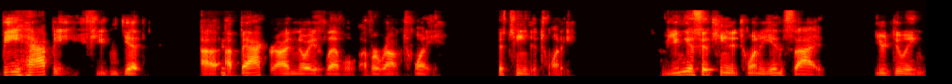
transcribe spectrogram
be happy if you can get a, a, background noise level of around 20, 15 to 20. If you can get 15 to 20 inside, you're doing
